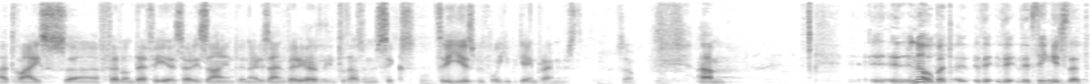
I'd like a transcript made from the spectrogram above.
advice uh, fell on deaf ears, I resigned, and I resigned very early in 2006, mm. three years before he became prime minister. Mm. So, um, no, but the, the, the thing is that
